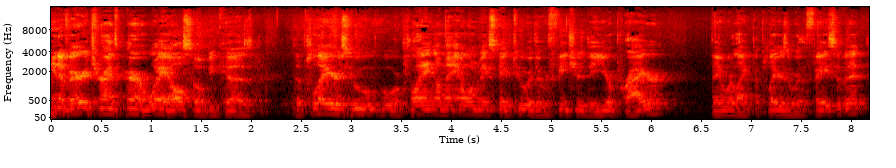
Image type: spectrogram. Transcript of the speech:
in a very transparent way. Also because the players who who were playing on the AND1 mixtape tour that were featured the year prior, they were like the players that were the face of it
